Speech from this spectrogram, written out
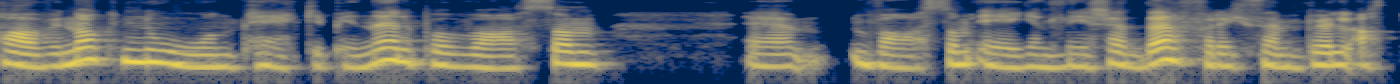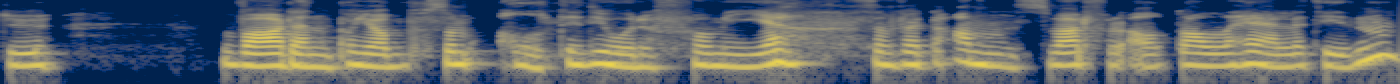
har vi nok noen pekepinner på hva som, eh, hva som egentlig skjedde. F.eks. at du var den på jobb som alltid gjorde for mye, som følte ansvar for alt og alle hele tiden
